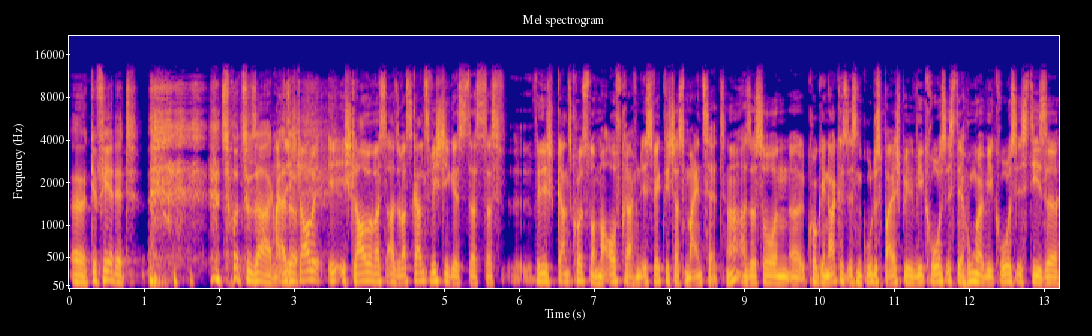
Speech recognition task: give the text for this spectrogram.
äh, gefährdet? sozusagen. Also, also, ich glaube, ich glaube, was also was ganz wichtig ist, dass das will ich ganz kurz noch mal aufgreifen, ist wirklich das Mindset. Ne? Also so ein äh, Kokinakis ist ein gutes Beispiel. Wie groß ist der Hunger? Wie groß ist diese?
